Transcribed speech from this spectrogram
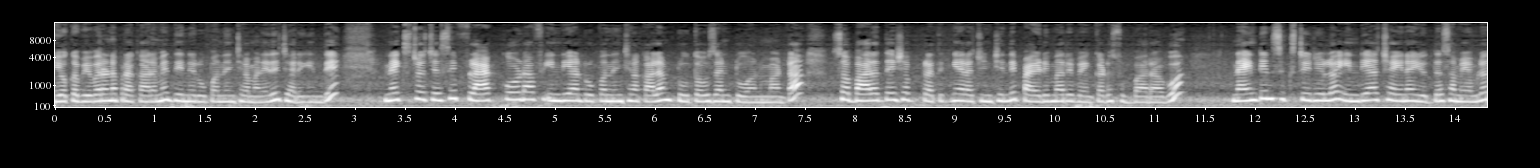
ఈ యొక్క వివరణ ప్రకారమే దీన్ని రూపొందించడం అనేది జరిగింది. నెక్స్ట్ వచ్చేసి ఫ్లాగ్ కోడ్ ఆఫ్ ఇండియాను రూపొందించిన కాలం టూ థౌజండ్ టూ అనమాట సో భారతదేశ ప్రతిజ్ఞ రచించింది పైడిమర్రి వెంకట సుబ్బారావు. నైన్టీన్ సిక్స్టీ టూలో ఇండియా చైనా యుద్ధ సమయంలో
